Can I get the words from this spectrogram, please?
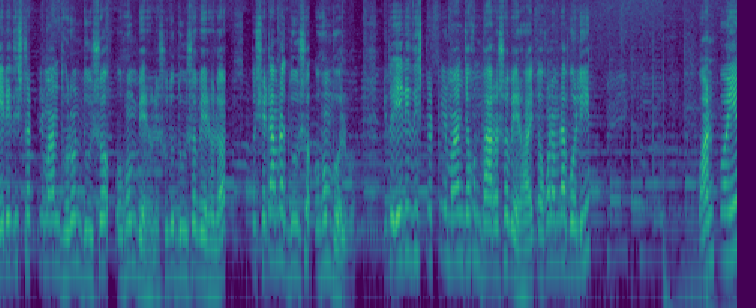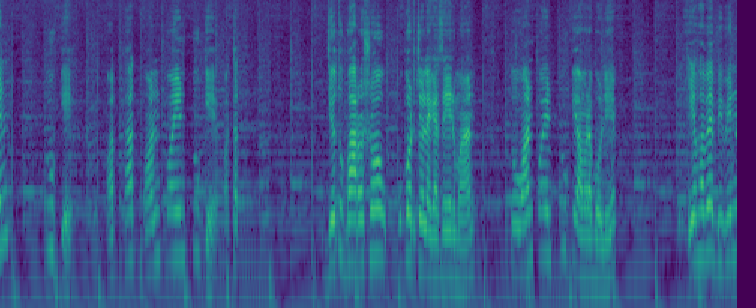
এই রেজিস্টারটির মান ধরুন দুইশো ওহম বের হলো, শুধু দুইশো বের হলো, তো সেটা আমরা দুইশো ওহম বলব। কিন্তু এই রেজিস্টারটির মান যখন বারোশো বের হয়, তখন আমরা বলি ওয়ান পয়েন্ট টু কে, অর্থাৎ ওয়ান পয়েন্ট টু কে, অর্থাৎ যেহেতু বারোশো উপর চলে গেছে এর মান, তো ওয়ান পয়েন্ট টু কে আমরা বলি এভাবে বিভিন্ন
